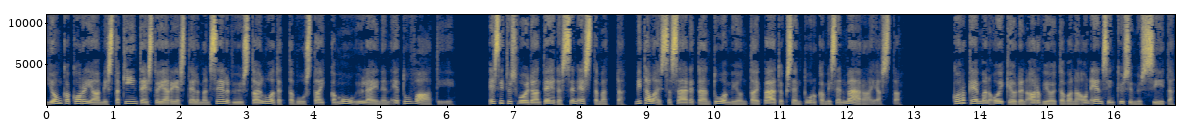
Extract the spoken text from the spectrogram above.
jonka korjaamista kiinteistöjärjestelmän selvyys tai luotettavuus taikka muu yleinen etu vaatii. Esitys voidaan tehdä sen estämättä, mitä laissa säädetään tuomion tai päätöksen purkamisen määräajasta. Korkeimman oikeuden arvioitavana on ensin kysymys siitä,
